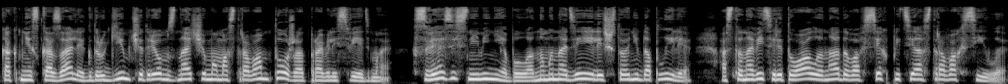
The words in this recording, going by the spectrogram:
Как мне сказали, к другим четырем значимым островам тоже отправились ведьмы. Связи с ними не было, но мы надеялись, что они доплыли. Остановить ритуалы надо во всех пяти островах силы.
